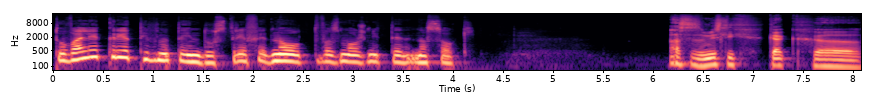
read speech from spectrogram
Това ли е креативната индустрия в едно от възможните насоки? Аз се замислих как а,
